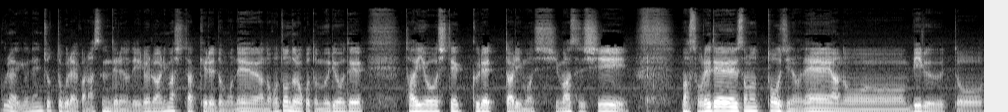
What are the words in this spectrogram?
ぐらい4年ちょっとぐらいかな住んでるのでいろいろありましたけれどもねあのほとんどのこと無料で対応してくれたりもしますしまあそれでその当時のねあのビルと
